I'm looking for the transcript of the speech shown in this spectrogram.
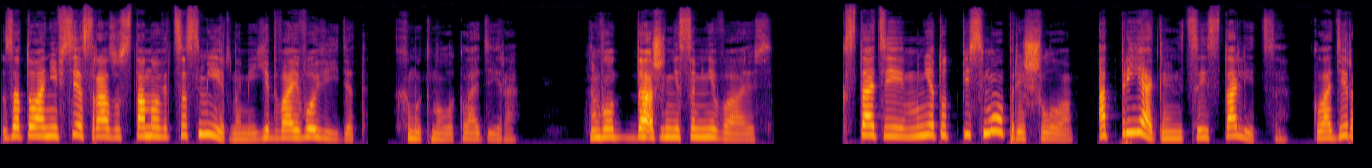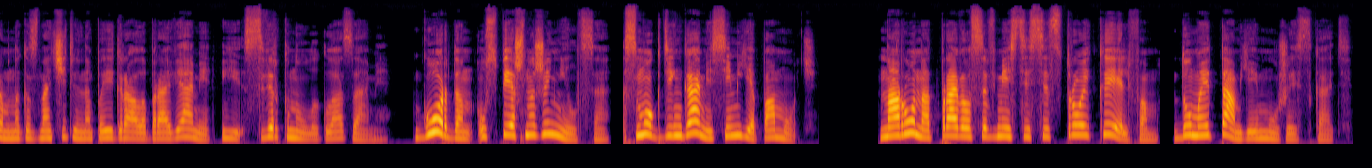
Зато они все сразу становятся смирными, едва его видят, хмыкнула Кладира. Вот даже не сомневаюсь. Кстати, мне тут письмо пришло. От приятельницы из столицы. Кладира многозначительно поиграла бровями и сверкнула глазами. Гордон успешно женился, смог деньгами семье помочь. Нарон отправился вместе с сестрой к эльфам, думает там ей мужа искать.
